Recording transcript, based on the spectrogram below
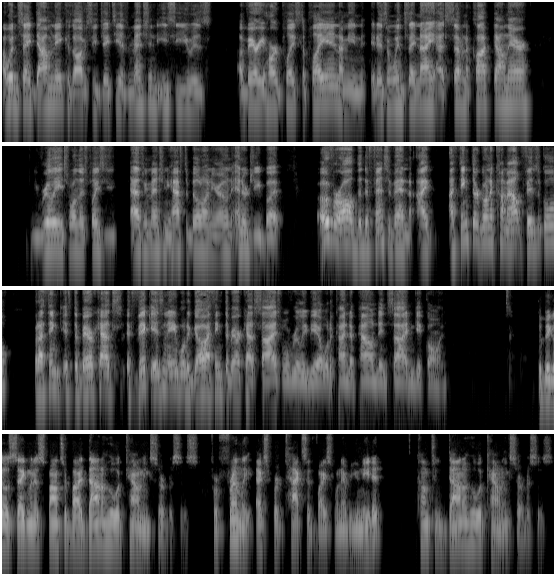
I wouldn't say dominate because obviously JT has mentioned ECU is a very hard place to play in. I mean, it is a Wednesday night at seven o'clock down there. You really, it's one of those places, as we mentioned, you have to build on your own energy. But overall, the defensive end, I I think they're going to come out physical. But I think if the Bearcats, if Vic isn't able to go, I think the Bearcats size will really be able to kind of pound inside and get going. The Big O segment is sponsored by Donahue Accounting Services. For friendly, expert tax advice whenever you need it, come to Donahue Accounting Services.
